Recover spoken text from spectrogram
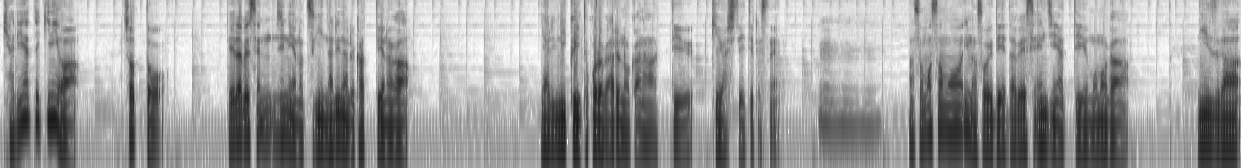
キャリア的にはちょっとデータベースエンジニアの次に何になるかっていうのがやりにくいところがあるのかなっていう気がしていてですね。うんうんまあ、そもそも今そういうデータベースエンジニアっていうものがニーズが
